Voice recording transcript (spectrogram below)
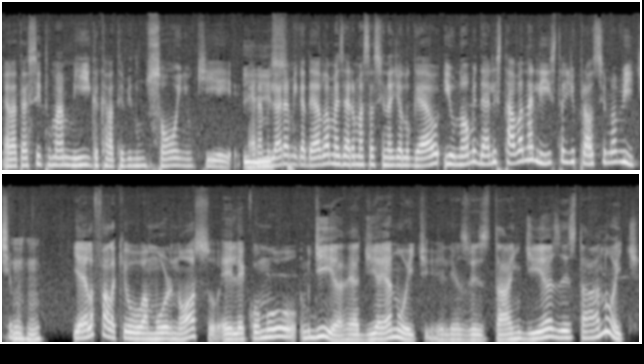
Ela até cita uma amiga que ela teve num sonho que era a Isso. melhor amiga dela, mas era uma assassina de aluguel e o nome dela estava na lista de próxima vítima. Uhum. E aí ela fala que o amor nosso, ele é como o dia, é a dia e a noite. Ele às vezes tá em dia, às vezes tá à noite.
